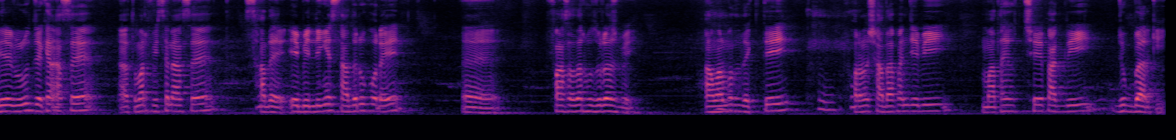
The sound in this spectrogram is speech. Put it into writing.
বেরগুলো যেখানে আছে আর তোমার পিছনে আছে ছাদে। এই বিল্ডিং এর ছাদের উপরে পাঁচ হাজার হুজুর আসবে। আমার মতো দেখতেই পরনে সাদা পাঞ্জাবি মাথায় হচ্ছে পাগড়ি জুব্বা আর কি।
